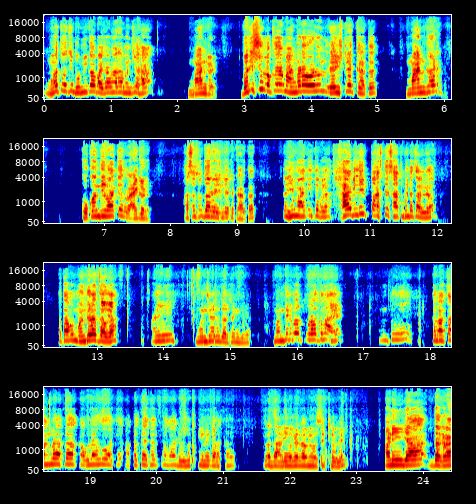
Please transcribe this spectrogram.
महत्वाची भूमिका बजावणारा म्हणजे हा मानगड. बरीचशी लोक या मानगडावरून रजिस्ट्रेट करतात. मानगड कोकण दिवा ते रायगड असं सुद्धा रजिस्ट्रेट करतात. तर ही माहिती इथे बघा. हार्डली पाच ते सात मिनिटं चालल्यावर आता आपण मंदिरात जाऊया आणि मंदिराचं दर्शन घेऊया. मंदिर पण पुरातन आहे परंतु त्याला चांगलं आता कवला असं आता त्याच्यात त्याला डेव्हलप केलं तर असं त्याला जाळी वगैरे लावून व्यवस्थित ठेवले आणि या दगडा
